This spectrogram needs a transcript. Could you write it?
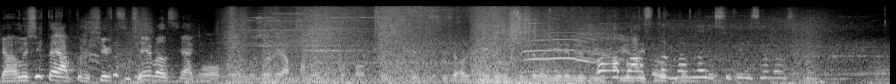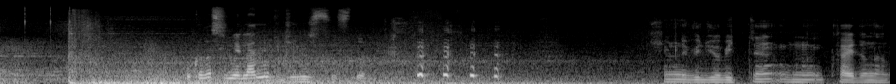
Yanlışlıkla yaptım. Shift şeye basacak. Oo benim bu zoru yapmam gerekiyor. Çok korktum. Siz, siz arkayı unutunca ben yenebiliriz. Aa bastım vallahi Space'e bastım. O kadar sinirlendim ki Cengiz sustu. Şimdi video bitti. Bunun kaydını alalım.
